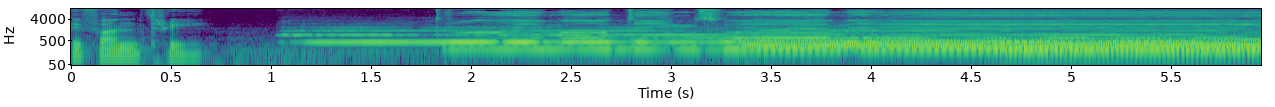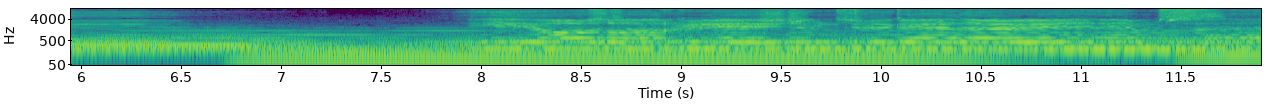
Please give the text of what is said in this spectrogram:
Antiphon 3. Through him all things were made. He holds all creation together in himself.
